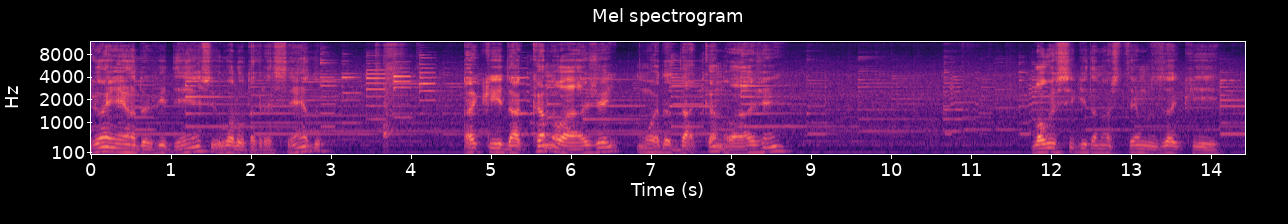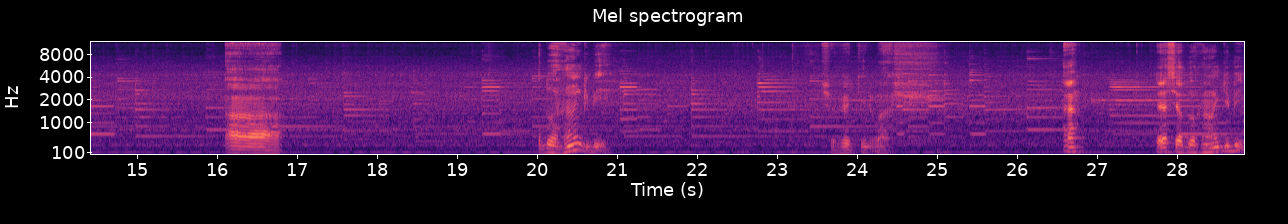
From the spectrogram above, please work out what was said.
ganhando evidência, o valor está crescendo aqui da canoagem, moeda da canoagem. Logo em seguida nós temos aqui a, do rugby. Deixa eu ver aqui embaixo. É, essa é a do rugby.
